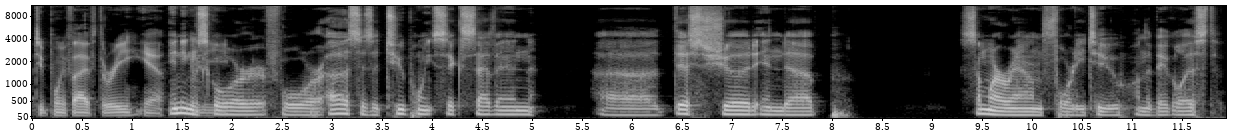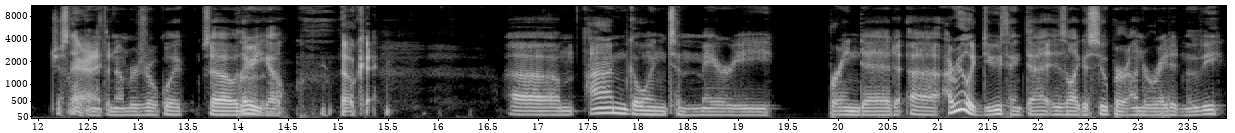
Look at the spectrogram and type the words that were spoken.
2.5, 3. Yeah. Ending Pretty- score for us is a 2.67. Uh, this should end up somewhere around 42 on the big list. Just looking right. at the numbers real quick. So there you go. Okay. Um, I'm going to marry Brain Dead. Uh, I really do think that is like a super underrated movie.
